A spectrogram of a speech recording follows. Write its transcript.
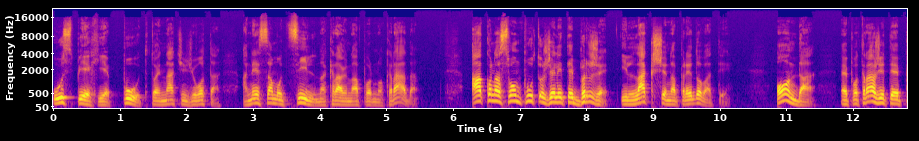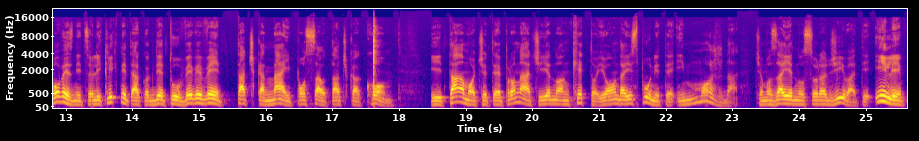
Uspjeh je put, to je način života, a ne samo cilj na kraju napornog rada. Ako na svom putu želite brže i lakše napredovati, onda e, potražite poveznicu ili kliknite ako gdje tu www.najposao.com i tamo ćete pronaći jednu anketu i onda ispunite i možda ćemo zajedno surađivati. Ili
